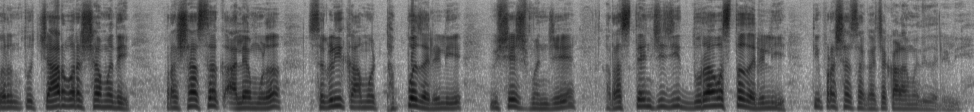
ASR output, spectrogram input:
परंतु चार वर्षामध्ये प्रशासक आल्यामुळं सगळी कामं ठप्प झालेली आहे. विशेष म्हणजे रस्त्यांची जी दुरावस्था झालेली आहे ती प्रशासकाच्या काळामध्ये झालेली आहे.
